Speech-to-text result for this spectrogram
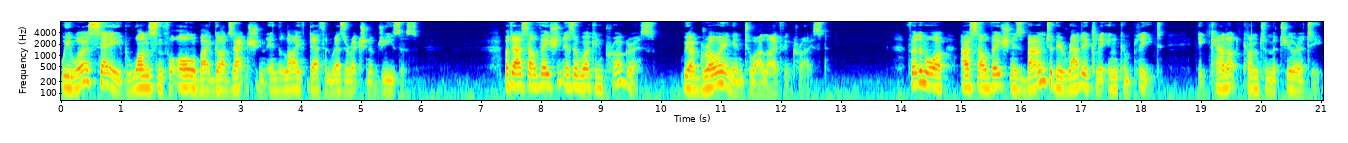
We were saved once and for all by God's action in the life, death, and resurrection of Jesus. But our salvation is a work in progress. We are growing into our life in Christ. Furthermore, our salvation is bound to be radically incomplete. It cannot come to maturity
